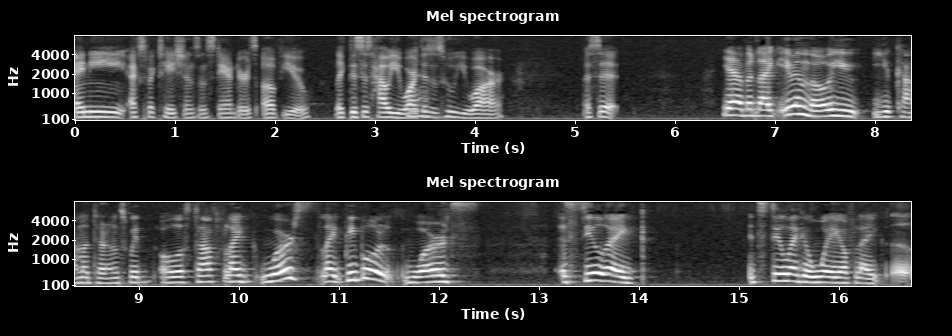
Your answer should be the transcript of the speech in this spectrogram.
any expectations and standards of you. Like, this is how you are. Yeah. This is who you are. That's it. Yeah, but like even though you you come to terms with all the stuff, like words, like people words, still like it's still like a way of like uh,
